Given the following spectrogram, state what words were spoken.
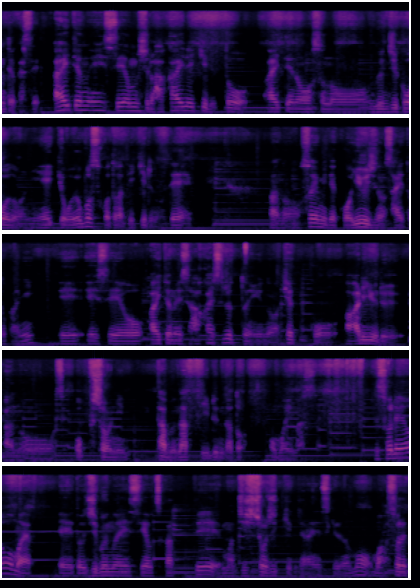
んていうかですね、相手の衛星をむしろ破壊できると、相手のその軍事行動に影響を及ぼすことができるので、あのそういう意味でこう有事の際とかに、え衛星を相手の衛星を破壊するというのは結構あり得るあのオプションに多分なっているんだと思います。でそれを、まあえーと、自分の衛星を使って、まあ、実証実験じゃないですけれども、まあ、それ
